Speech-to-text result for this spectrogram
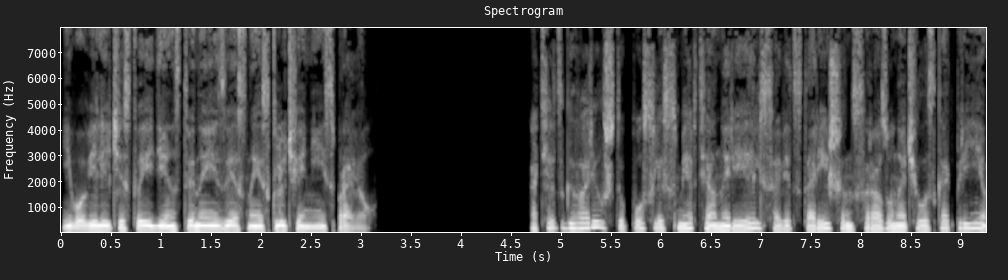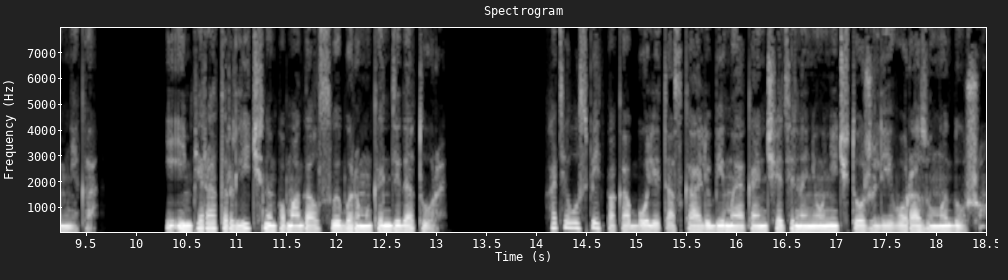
Его Величество — единственное известное исключение из правил. Отец говорил, что после смерти Анариэль совет старейшин сразу начал искать преемника, и император лично помогал с выбором кандидатуры. Хотел успеть, пока боль и тоска любимой окончательно не уничтожили его разум и душу.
